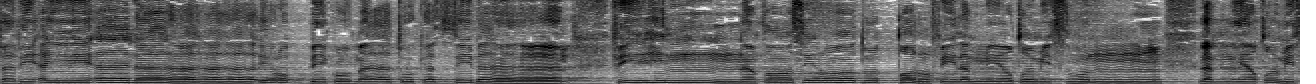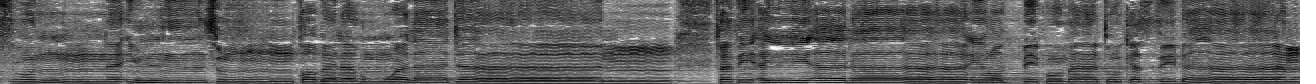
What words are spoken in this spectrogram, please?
فبأي آلاء ربكما تكذبان؟ فيهن قاصرات الطرف لم يطمثهن لم يطمثهن إنس قبلهم ولا جان. فبأي آلاء ربكما تكذبان؟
